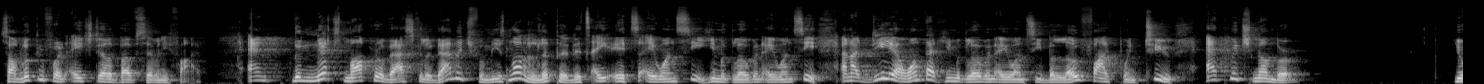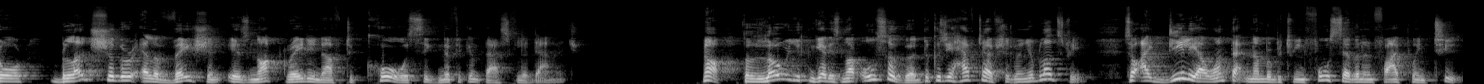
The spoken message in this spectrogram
So, I'm looking for an HDL above 75. And the next marker of vascular damage for me is not a lipid, it's, a, it's A1C, hemoglobin A1C. And ideally, I want that hemoglobin A1C below 5.2, at which number your blood sugar elevation is not great enough to cause significant vascular damage. Now, the lower you can get is not also good because you have to have sugar in your bloodstream. So ideally, I want that number between 4.7 and 5.2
